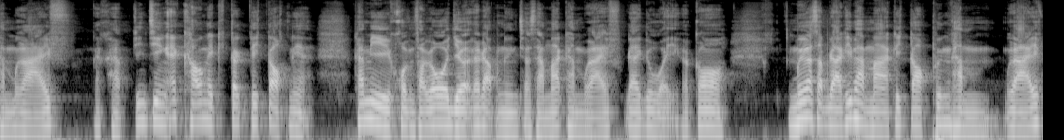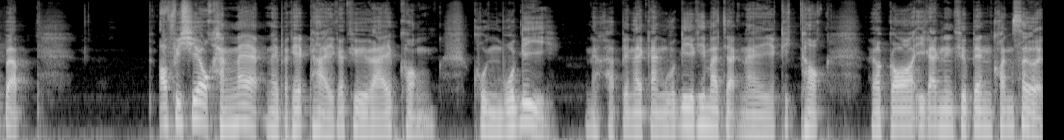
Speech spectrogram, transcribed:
ทำไลฟ์นะครับจริงๆ Account ใน TikTok เนี่ยถ้ามีคน follow เยอะระดับหนึ่งจะสามารถทำไลฟ์ได้ด้วย แล้วก็เมื่อสัปดาห์ที่ผ่านมา TikTok เพิ่งทำไลฟ์แบบ Official ครั้งแรกในประเทศไทยก็คือไลฟ์ของคุณวูดดี้ นะครับเป็นรายการวูดดี้ที่มาจากใน TikTok แล้วก็อีกอันหนึ่งคือเป็นคอนเสิร์ต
